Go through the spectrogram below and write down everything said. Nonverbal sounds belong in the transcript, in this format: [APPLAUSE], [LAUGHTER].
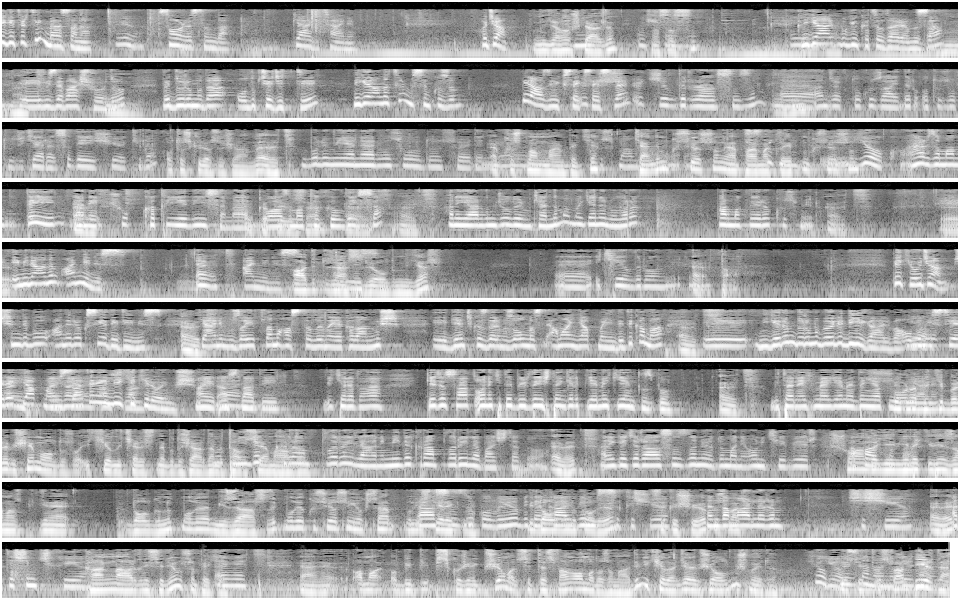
şey getirteyim ben sana Yok. sonrasında. Gel bir tanem. Hocam Nigar hoş geldin. Hoş Nasılsın? Nigar bugün katıldı aramıza. Ee, bize başvurdu ve durumu da oldukça ciddi. Nigar anlatır mısın kuzum? Biraz yüksek sesle. 3 yıldır rahatsızım. Ee, ancak 9 aydır 30-32 arası değişiyor kilo. 30 kilosun şu anda evet. Bulimiye nervosu olduğu söyleniyor. Ya, kusman var mı peki? Kusmam Kendi var, mi kusuyorsun? Yani parmaklayıp mı [LAUGHS] kusuyorsun? Yok her zaman değil. Yani çok katı yediysem eğer Çok katı boğazıma yediysen, takıldıysa Evet, evet, hani yardımcı oluyorum kendim ama genel olarak parmaklayarak kusmuyorum. evet. Emine Hanım anneniz. Evet. Anneniz. Adet düzensizliği oldum Nigar. Ee, iki yıldır olmuyor. Evet tamam. Peki hocam şimdi bu anoreksiya dediğimiz Evet. yani bu zayıflama hastalığına yakalanmış e, genç kızlarımız olmasın aman yapmayın dedik ama Evet. e, Nigar'ın durumu böyle değil galiba. O bunu isteyerek Hayır, yapmamış. hayır, hayır, Zaten hayır, 52 asla. kiloymuş. Hayır Yani. asla değil. Bir kere daha gece saat 12'de 1'de işten gelip yemek yiyen kız bu. Evet. Bir tane ekmeği yemeden yatmıyordu Sonra yani. peki böyle bir şey mi oldu o iki yıl içerisinde bu dışarıdan bir tavsiye mide mi aldın? kramplarıyla hani mide kramplarıyla başladı o. Evet. Hani gece rahatsızlanıyordum hani 12 1 Şu anda ye- yemek yediğin zaman yine dolgunluk mu oluyor, miz rahatsızlık mı oluyor kusuyorsun yoksa bunu isteyerek mi? rahatsızlık oluyor bir, Bir de dolgunluk kalbim oluyor, sıkışıyor. sıkışıyor, Hani kusmak- damarlarım şişiyor. Evet. Ateşim çıkıyor. Karnın ağrıdığını hissediyor musun peki? Evet. Yani ama o bir, bir psikojenik bir şey olmadı. Stres falan olmadı o zaman değil mi? İki yıl önce öyle bir şey olmuş muydu? Yok, Yok, birden stres hani falan birden, birden.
